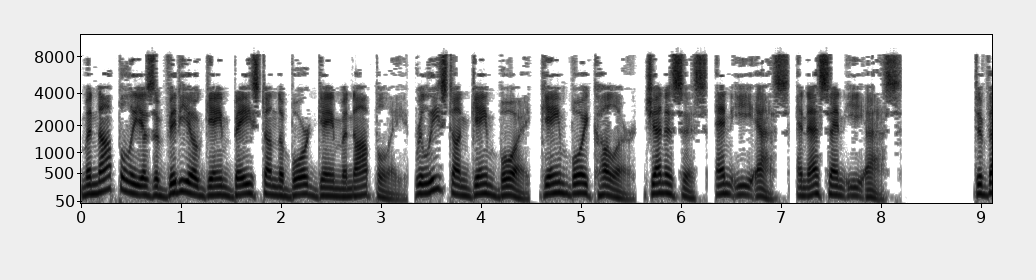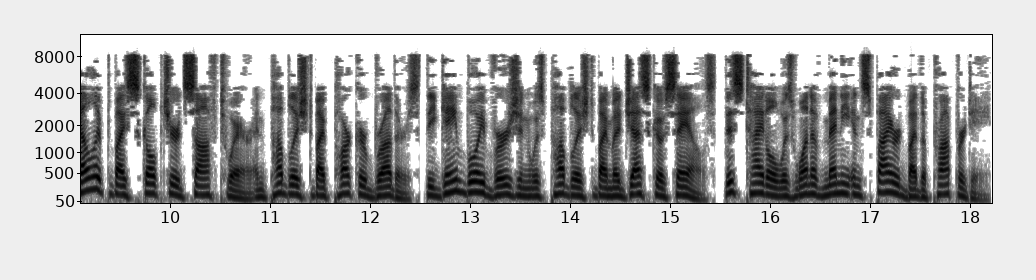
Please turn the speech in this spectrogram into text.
Monopoly is a video game based on the board game Monopoly, released on Game Boy, Game Boy Color, Genesis, NES, and SNES. Developed by Sculptured Software and published by Parker Brothers the Game Boy version was published by Majesco Sales, this title was one of many inspired by the property.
